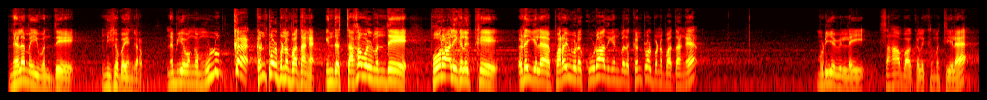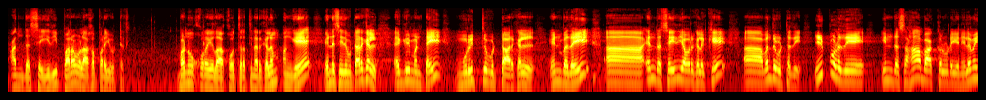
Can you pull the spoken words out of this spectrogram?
நிலைமை வந்து மிக பயங்கரம். நபி அவங்க முழுக்க கண்ட்ரோல் பண்ண பார்த்தாங்க. இந்த தகவல் வந்து போராளிகளுக்கு இடையில் பரவிவிடக்கூடாது என்பதை கண்ட்ரோல் பண்ண பார்த்தாங்க. முடியவில்லை. சஹாபாக்களுக்கு மத்தியில் அந்த செய்தி பரவலாக பரவிவிட்டது. பனு குறைலா கோத்திரத்தினர்களும் அங்கே என்ன செய்து விட்டார்கள் அக்ரிமெண்ட்டை முறித்து விட்டார்கள் என்பதை என்ற செய்தி அவர்களுக்கு வந்துவிட்டது. இப்பொழுது இந்த சஹாபாக்களுடைய நிலைமை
